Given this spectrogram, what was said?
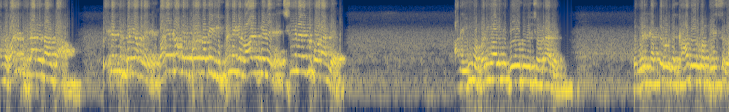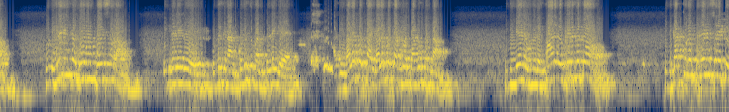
அந்த வளர்ப்பு இல்லாததுனால்தான். எண்ணத்தின்படி அவங்களை வளர்க்காமல் போறதால இன்னைக்கு பிள்ளைகள் வாழ்க்கையில சீரழிந்து போறாங்க. ஆனா இவங்க மரியாதைக்கு தேவதூதர் சொல்றாரு ஒருவேளை கத்தர் உனக்கு காதோரமா பேசலாம். உன் இணைந்த தேவன் பேசலாம். இன்றிலிருந்து உனக்கு நான் கொடுத்து நான் பிள்ளைங்க அது வளர்ப்பத்தாய் வளர்ப்பத்தாய் தகவல் தான் இனிமேல உன்னுடைய பார்வை எப்படி இருக்கட்டும்? இது கத்துரை பிள்ளைன்னு சொல்லிட்டு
